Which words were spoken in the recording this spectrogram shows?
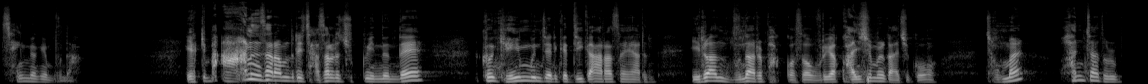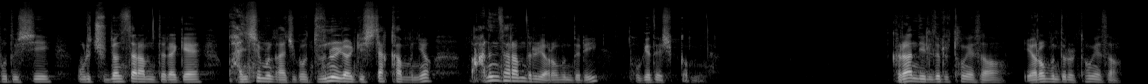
생명의 문화. 이렇게 많은 사람들이 자살로 죽고 있는데 그건 개인 문제니까 네가 알아서 해야 하는 이러한 문화를 바꿔서 우리가 관심을 가지고 정말 환자 돌보듯이 우리 주변 사람들에게 관심을 가지고 눈을 열기 시작하면요 많은 사람들을 여러분들이 보게 되실 겁니다. 그러한 일들을 통해서 여러분들을 통해서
